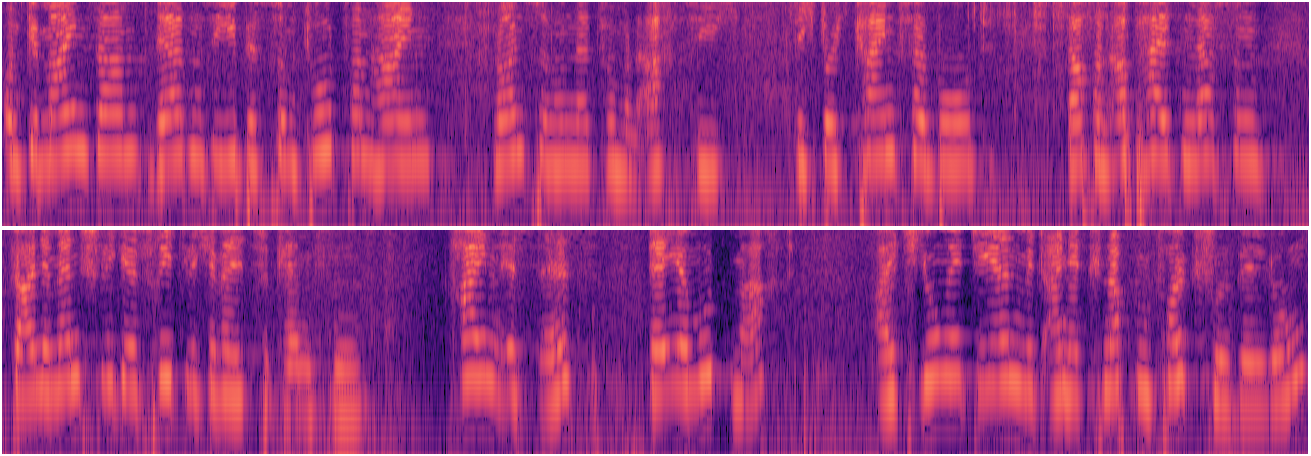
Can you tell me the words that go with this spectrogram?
und gemeinsam werden sie bis zum Tod von Hein 1985 sich durch kein Verbot davon abhalten lassen, für eine menschliche, friedliche Welt zu kämpfen. Hein ist es, der ihr Mut macht, als junge Deren mit einer knappen Volksschulbildung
